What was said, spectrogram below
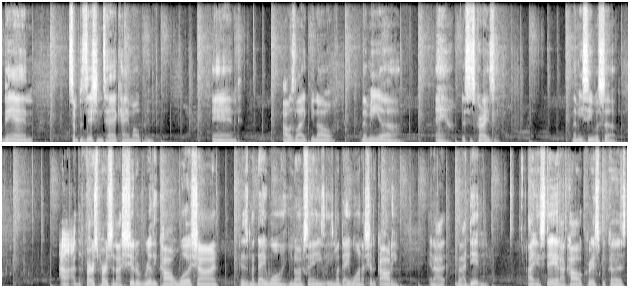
then some position tag came open and I was like, you know, let me uh damn, this is crazy. Let me see what's up. I, the first person I should have really called was Sean because it's my day one. You know what I'm saying? He's, he's my day one. I should have called him, and I but I didn't. I instead I called Chris because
